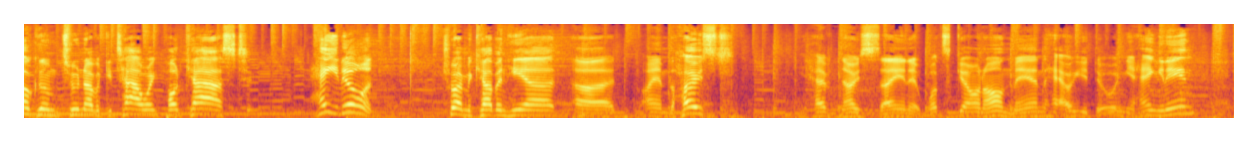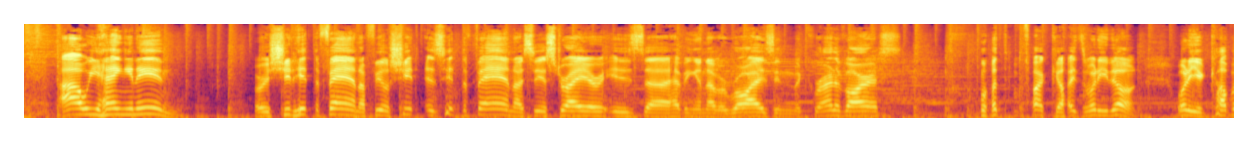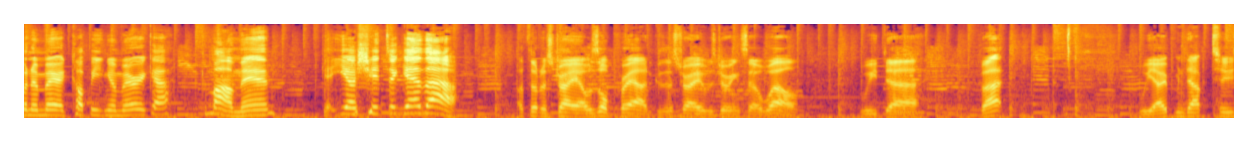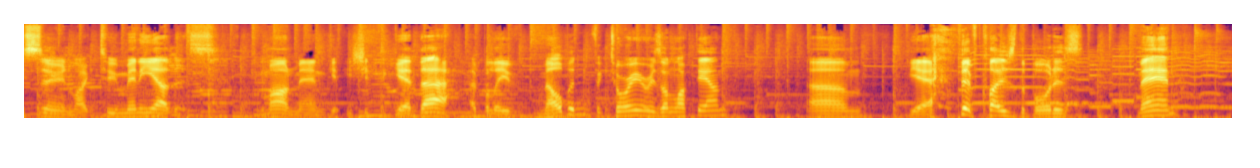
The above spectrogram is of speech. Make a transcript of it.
welcome to another Guitar Wank podcast. How you doing? Troy McCubbin here. Uh, I am the host. You have no say in it. What's going on, man? How are you doing? You hanging in? Are we hanging in? Or has shit hit the fan? I feel shit has hit the fan. I see Australia is uh, having another rise in the coronavirus. What the fuck, guys? What are you doing? What are you? Copying America? Come on, man. Get your shit together. I thought Australia. I was all proud because Australia was doing so well. We'd, uh, but we opened up too soon, like too many others. Come on, man, get your shit together. I believe Melbourne, Victoria is on lockdown. Um, yeah, they've closed the borders. Man,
